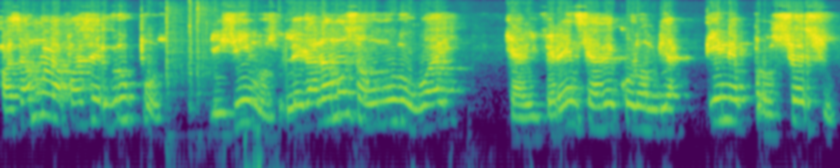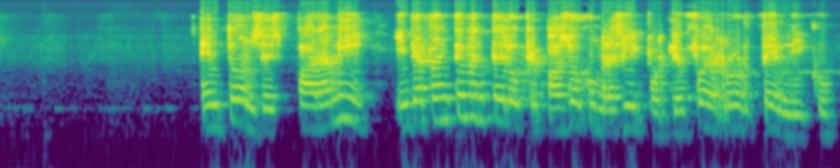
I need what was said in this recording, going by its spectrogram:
pasamos la fase de grupos, hicimos, le ganamos a un Uruguay que a diferencia de Colombia tiene proceso. Entonces, para mí, independientemente de lo que pasó con Brasil, porque fue error técnico,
